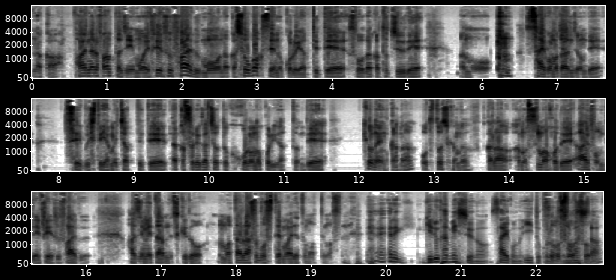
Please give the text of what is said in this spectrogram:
う。なんか、ファイナルファンタジーも FF5 もなんか小学生の頃やってて、そう、なんか途中で、あの、最後のダンジョンでセーブしてやめちゃってて、なんかそれがちょっと心残りだったんで、去年かな？一昨年かな？から、あの、スマホで iPhone で FF5 始めたんですけど、またラスボス手前で止まってますね。え、あれ、ギルガメッシュの最後のいいところを見ました？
